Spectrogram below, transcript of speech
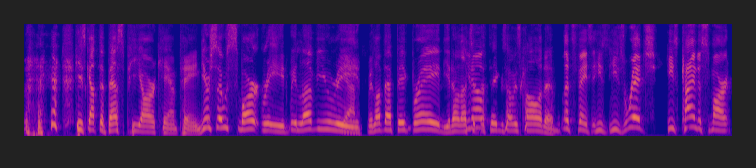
He's got the best PR campaign. You're so smart, Reed. We love you, Reed. Yeah. We love that big brain. You know, that's you know, what the thing's always calling him. Let's face it, he's he's rich, he's kind of smart,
